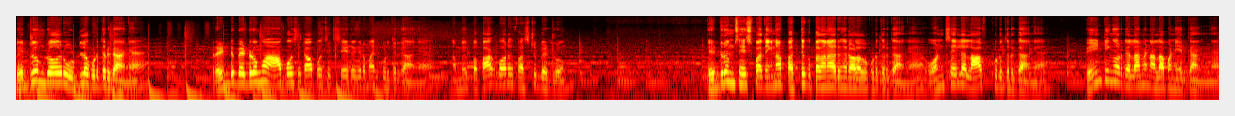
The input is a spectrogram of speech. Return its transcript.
பெட்ரூம் டோர் உட்டில் கொடுத்துருக்காங்க. ரெண்டு பெட்ரூமும் ஆப்போசிட் ஆப்போசிட் சைடு இருக்கிற மாதிரி கொடுத்துருக்காங்க. நம்ம இப்போ பார்க்க போகிறது ஃபஸ்ட்டு பெட்ரூம் பெட்ரூம் சைஸ் பார்த்தீங்கன்னா பத்துக்கு பதினாறுங்கிற அளவு கொடுத்துருக்காங்க. ஒன் சைடில் லாஃப்ட் கொடுத்துருக்காங்க. பெயிண்டிங் ஒர்க் எல்லாமே நல்லா பண்ணியிருக்காங்க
